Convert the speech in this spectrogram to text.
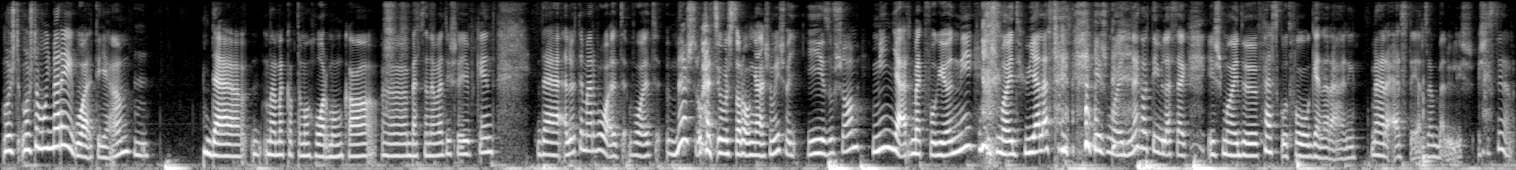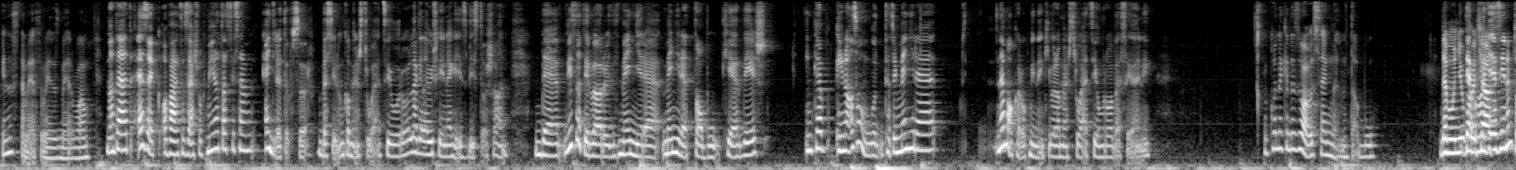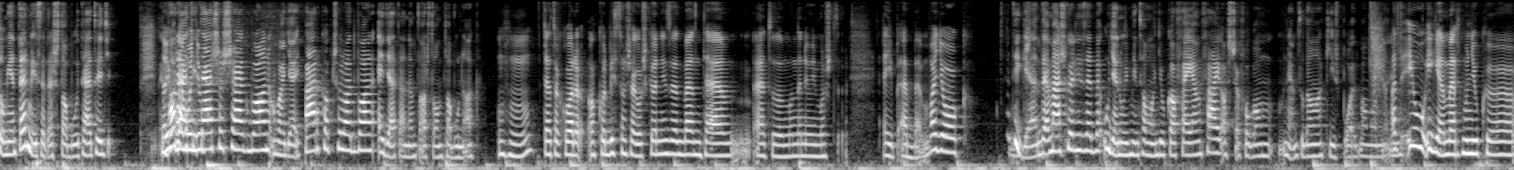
most, most amúgy már rég volt ilyen, hmm. de már megkaptam a hormonka becenevet is egyébként, de előtte már volt, volt menstruációs szorongásom is, hogy Jézusom, mindjárt meg fog jönni, és majd hülye leszek, és majd negatív leszek, és majd feszkót fogok generálni. Mert ezt érzem belül is. És ezt én, én ezt nem értem, hogy ez miért van. Na tehát ezek a változások miatt azt hiszem egyre többször beszélünk a menstruációról, legalábbis én egész biztosan. De visszatérve arra, hogy ez mennyire, mennyire tabu kérdés, inkább én azon gond, tehát hogy mennyire nem akarok mindenkivel a menstruációmról beszélni. Akkor neked ez valószínűleg nem tabu. De mondjuk, De hogyha... ez én nem tudom, milyen természetes tabu, tehát, hogy Na jó, baráti mondjuk... társaságban, vagy egy párkapcsolatban egyáltalán nem tartom tabunak. Uh-huh. Tehát akkor, akkor biztonságos környezetben te el tudod mondani, hogy most épp ebben vagyok, Hát igen, de más környezetben ugyanúgy, mintha mondjuk a fejem fáj, azt sem fogom, nem tudom, a kisboltban mondani. Hát jó, igen, mert mondjuk,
